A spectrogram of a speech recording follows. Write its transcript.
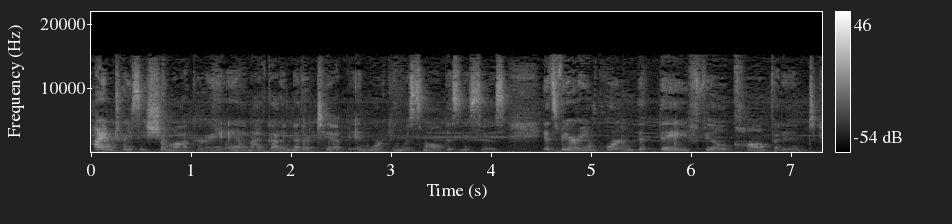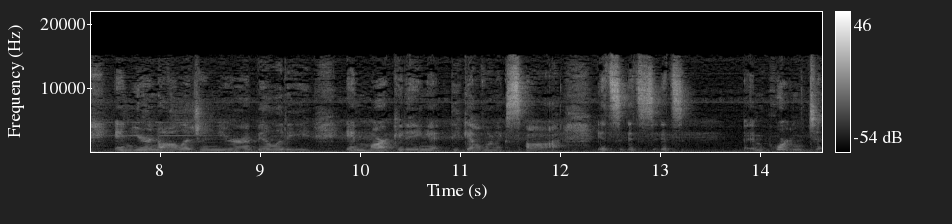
Hi, I'm Tracy Schumacher, and I've got another tip in working with small businesses. It's very important that they feel confident in your knowledge and your ability in marketing the Galvanic Spa. It's it's it's important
